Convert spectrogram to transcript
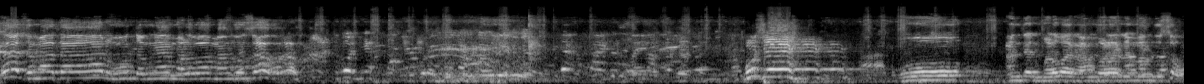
એ જમાદાર હું તમને મળવા માંગુ છું શું છે હું અંદર મળવા રામવાળાને માંગુ છું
